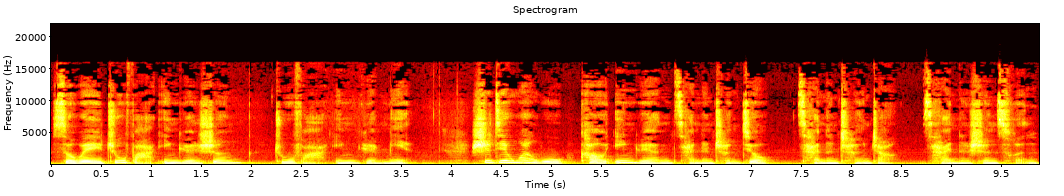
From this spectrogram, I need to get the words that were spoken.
所谓诸法因缘生，诸法因缘灭。世间万物靠因缘才能成就，才能成长，才能生存。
